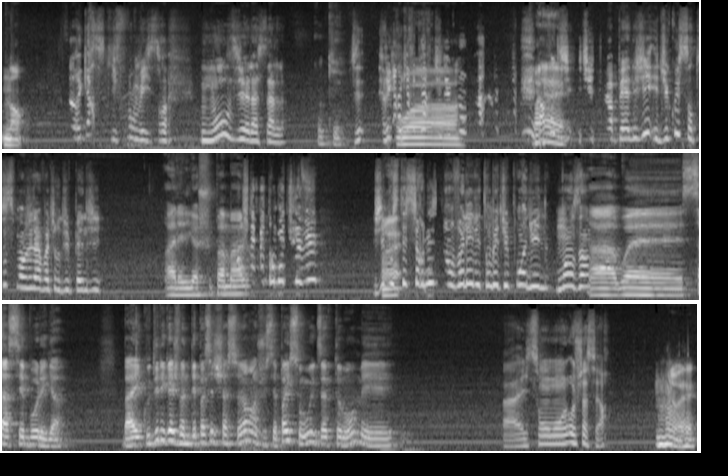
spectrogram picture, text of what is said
Non. Regarde ce qu'ils font, mais ils sont. Mon dieu, la salle. Ok. Je- Regarde, regarde, regarde, tu les Wow. vois ou pas En fait, Ouais. j'ai tué un PNJ et du coup, ils sont tous mangé la voiture du PNJ. Allez, les gars, je suis pas Oh, mal. je l'ai fait tomber, tu l'as vu? J'ai Ouais. boosté sur lui, il s'est envolé, il est tombé du point d'une. Moins un. Ah ouais, ça c'est beau, les gars. Bah écoutez, les gars, je viens de dépasser le chasseur. hein. Je sais pas, ils sont où exactement, mais. Bah, ils sont au chasseur. Ouais.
